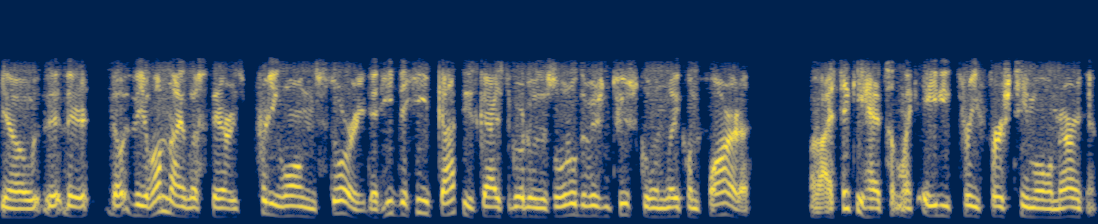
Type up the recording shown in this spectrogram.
you know, the, the, the, alumni list there is pretty long and storied. That he he got these guys to go to this little Division two school in Lakeland, Florida. Uh, I think he had something like 83 first team All Americans.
